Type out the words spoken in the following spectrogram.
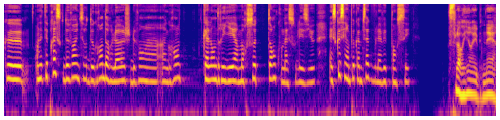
que on était presque devant une sorte de grande horloge, devant un grand calendrier, un morceau de temps qu'on a sous les yeux. Est-ce que c'est un peu comme ça que vous l'avez pensé? Florian Ebner,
